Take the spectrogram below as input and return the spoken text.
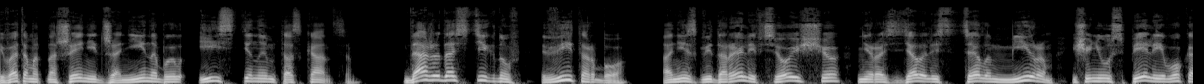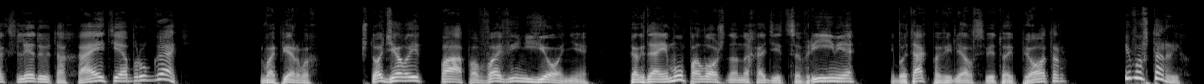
И в этом отношении Джанина был истинным тосканцем. Даже достигнув Витербо, они с Гвидорелли все еще не разделались с целым миром, еще не успели его как следует охаять и обругать. Во-первых, что делает папа в Авиньоне, когда ему положено находиться в Риме, ибо так повелел святой Петр? И во-вторых,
